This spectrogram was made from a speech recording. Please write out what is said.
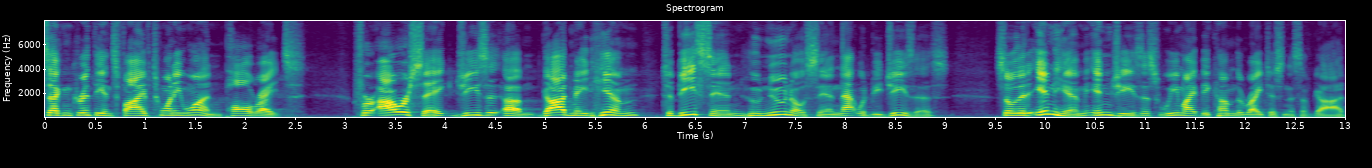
2 Corinthians 5:21, Paul writes, For our sake, Jesus, um, God made him to be sin who knew no sin, that would be Jesus, so that in him, in Jesus, we might become the righteousness of God.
